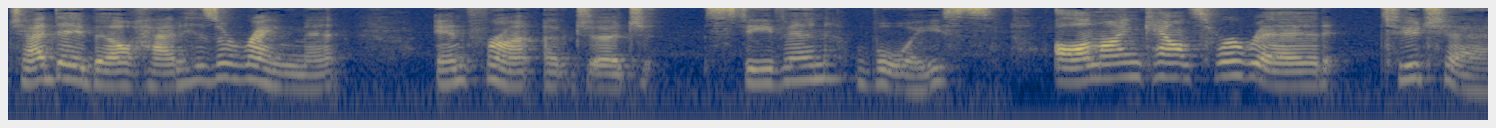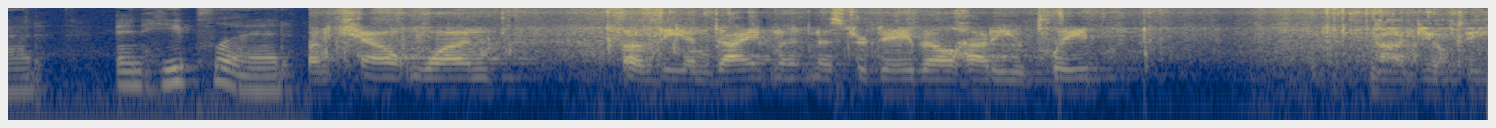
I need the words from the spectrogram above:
Chad Daybell had his arraignment in front of Judge Steven Boyce. All nine counts were read to Chad, and he pled. On count one of the indictment, Mr. Daybell, how do you plead? Not guilty.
